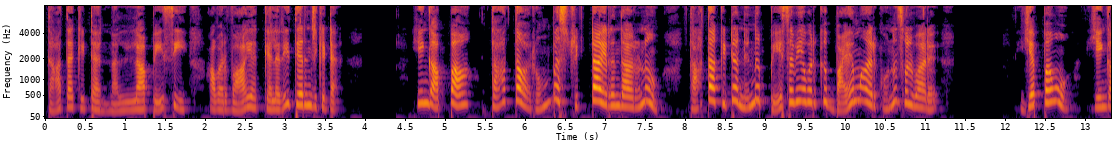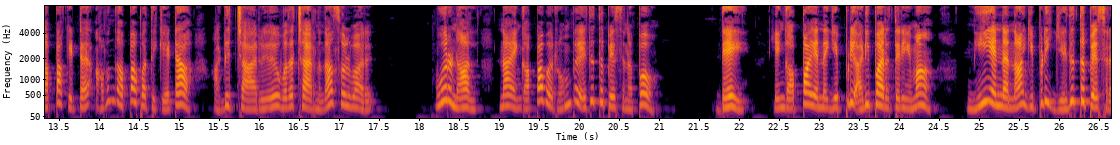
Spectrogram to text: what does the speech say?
தாத்தா கிட்ட நல்லா பேசி அவர் வாய கிளறி தெரிஞ்சுக்கிட்டேன். எங்க அப்பா தாத்தா ரொம்ப ஸ்ட்ரிக்டா இருந்தாருன்னு தாத்தா கிட்ட நின்னு பேசவே அவருக்கு பயமா இருக்கும்னு சொல்வாரு. எப்பவும் எங்க அப்பா கிட்ட அவங்க அப்பா பத்தி கேட்டா அடிச்சாரு உதச்சாருன்னு தான் சொல்வாரு. ஒரு நாள் நான் எங்க அப்பாவை ரொம்ப எதிர்த்து பேசினப்போ டேய் எங்க அப்பா என்னை எப்படி அடிப்பாரு தெரியுமா? நீ என்னன்னா இப்படி எதிர்த்து பேசுற.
